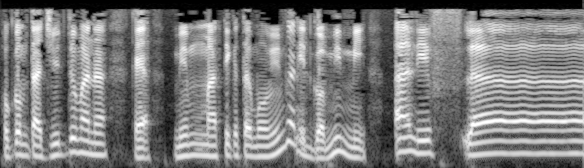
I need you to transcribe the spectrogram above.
Hukum tajwid itu mana? Kayak mim mati ketemu mim kan idgham mimi. Alif lam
